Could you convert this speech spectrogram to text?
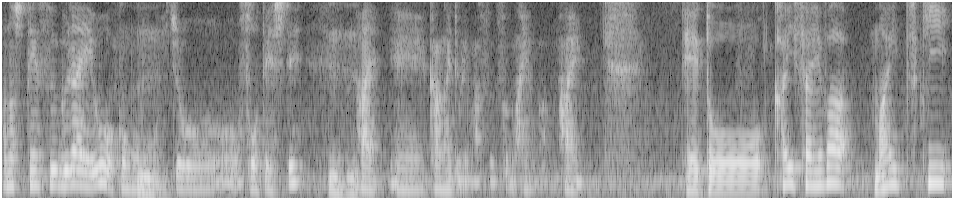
あの点数ぐらいを今後も一応想定して、うん、はい。えー、考えております。その辺は。はい。えっ、ー、と開催は毎月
